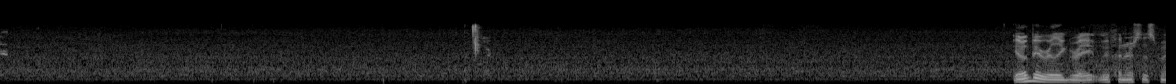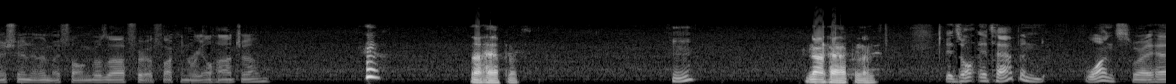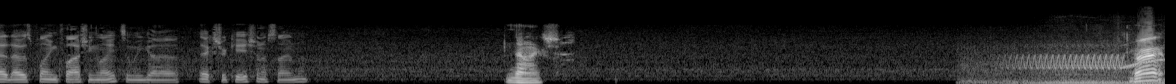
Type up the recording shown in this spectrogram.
You know, it'd be really great. We finish this mission and then my phone goes off for a fucking real hot job. Not happening. Hmm? Not happening. It's all, it's happened once where I had I was playing flashing lights and we got a extrication assignment. Nice. Alright.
